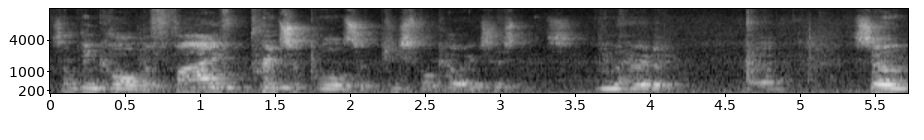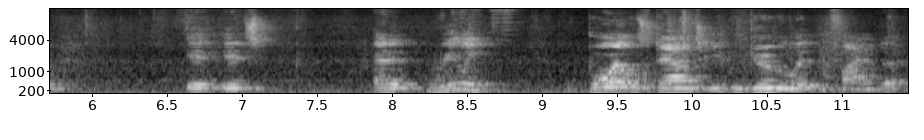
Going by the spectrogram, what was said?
something called the Five Principles of Peaceful Coexistence. You heard of? Uh, so it, it's, and it really boils down to, you can Google it and find the,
